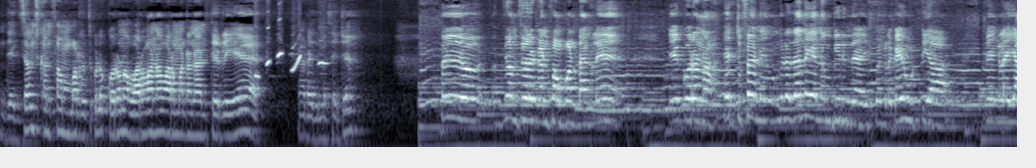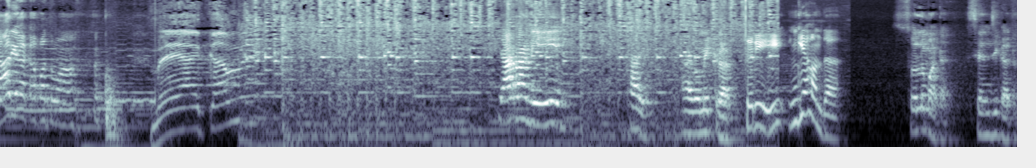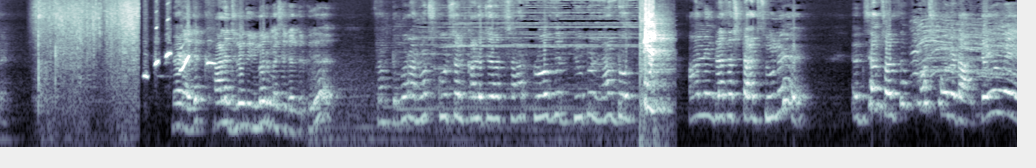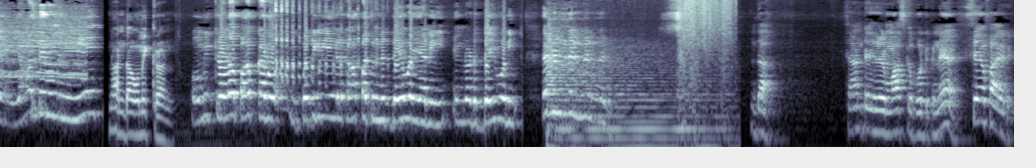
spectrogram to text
இந்த exams confirm பண்ணுறதுக்குள்ள corona வருவானா வரமாட்டானான்னு தெரியலையே. என்னடா இது மெசேஜ் ஐயோ எக்ஸாம்ஸ் வேறு கன்ஃபார்ம் பண்ணிட்டாங்களே. ஏ கொரோனா ஏ துஃபான் உங்களை தானே என் நம்பி இருந்தேன் இப்போ எங்களை கை விட்டியா இப்போ எங்களை யார் யார் காப்பாற்றுவான்? யாரா நீ? ஹாய் ஹாய் ஒமிக்ரான் சரி இங்கேயா வந்த? சொல்ல மாட்டேன். செஞ்சு காட்டுறேன். என்னடா இது காலேஜ்ல இருந்து இன்னொரு மெசேஜ் வந்திருக்குது. From tomorrow not schools and colleges are closed due to lockdown online classes start soon exams also போஸ்ட்போன்டா தெய்வமே யார் தெய்வமே நீ? நான் தான் ஒமிக்ரான். ஒமிக்ரானா பார்க்கணும். இப்போதைக்கு நீ எங்களை காப்பாத்துன தெய்வம் நீ. எங்களோட தெய்வம் நீ. இந்தா சானிடைசர் மாஸ்க்கை போட்டுக்கின்னு சேஃப் ஆயிரு.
